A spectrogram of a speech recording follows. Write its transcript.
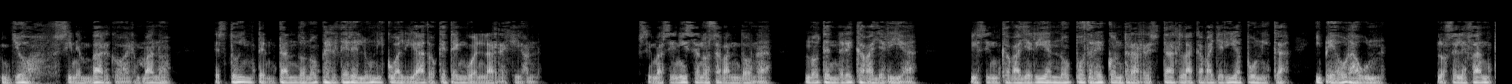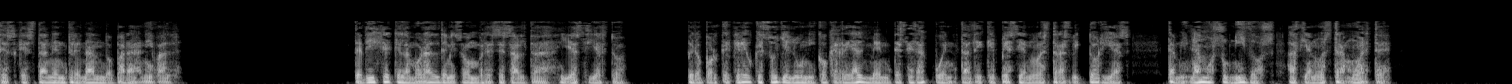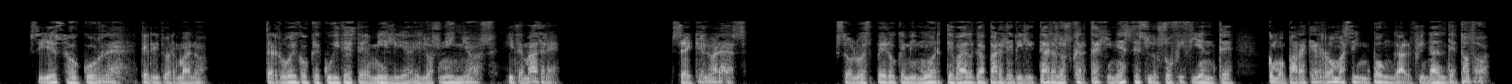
Yo, sin embargo, hermano, Estoy intentando no perder el único aliado que tengo en la región. Si Masinisa nos abandona, no tendré caballería, y sin caballería no podré contrarrestar la caballería púnica, y peor aún, los elefantes que están entrenando para Aníbal. Te dije que la moral de mis hombres es alta, y es cierto, pero porque creo que soy el único que realmente se da cuenta de que pese a nuestras victorias, caminamos unidos hacia nuestra muerte. Si eso ocurre, querido hermano, te ruego que cuides de Emilia y los niños y de madre. Sé que lo harás. Solo espero que mi muerte valga para debilitar a los cartagineses lo suficiente como para que Roma se imponga al final de todo.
